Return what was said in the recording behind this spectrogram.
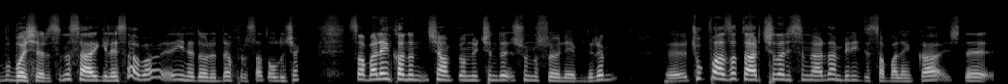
bu başarısını sergilese ama, yine de önünde fırsat olacak. Sabalenka'nın şampiyonluğu için de şunu söyleyebilirim. Çok fazla tartışılan isimlerden biriydi Sabalenka. İşte,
